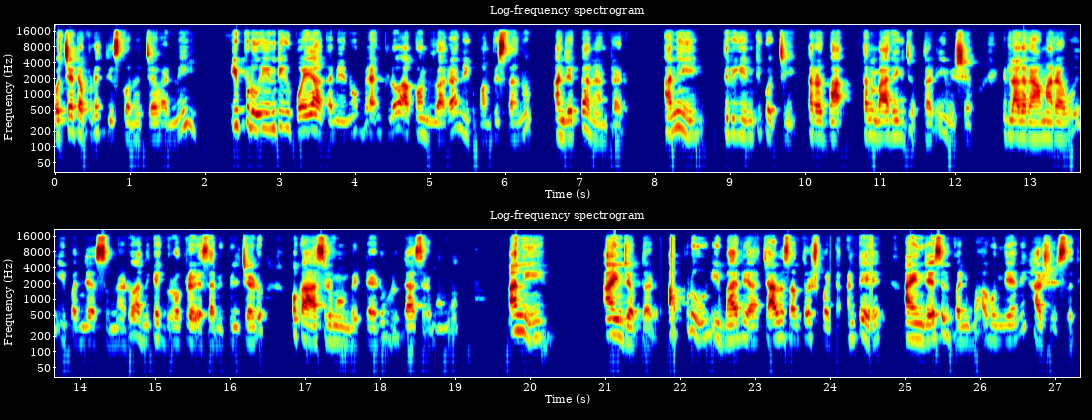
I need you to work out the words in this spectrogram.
వచ్చేటప్పుడే తీసుకొని వచ్చేవాడిని. ఇప్పుడు ఇంటికి పోయాక నేను బ్యాంకులో అకౌంట్ ద్వారా నీకు పంపిస్తాను అని చెప్పి అని అంటాడు. అని తిరిగి ఇంటికి వచ్చి తర్వాత బా తన భార్యకి చెప్తాడు ఈ విషయం. ఇట్లాగ రామారావు ఈ పని చేస్తున్నాడు. అందుకే గృహప్రవేశానికి పిలిచాడు. ఒక ఆశ్రమం పెట్టాడు వృద్ధాశ్రమము అని ఆయన చెప్తాడు. అప్పుడు ఈ భార్య చాలా సంతోషపడ్డ. అంటే ఆయన చేసిన పని బాగుంది అని హర్షిస్తుంది.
